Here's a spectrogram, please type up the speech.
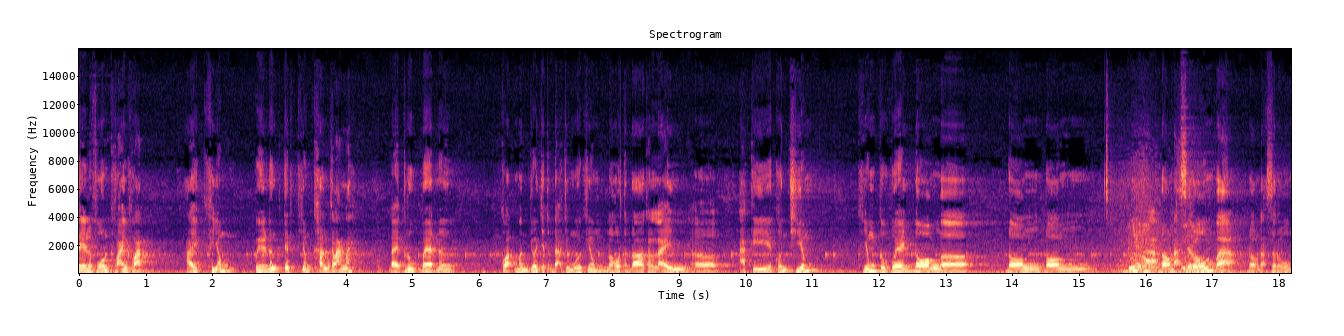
ទូរស័ព្ទខ្វាញ់ខ្វាត់ហើយខ្ញុំពេលហ្នឹងទឹកខ្ញុំខឹងខ្លាំងណាស់ដែលគ្រូពេទ្យនោះគាត់មិនយកចិត្តទុកដាក់ជាមួយខ្ញុំរហូតទៅដល់កន្លែងអឺអាគារគ្រុនឈាមខ្ញុំក៏វែងដងអឺដងដងនេះអាដងដាក់សេរ៉ូមបាទដងដាក់សេរ៉ូម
